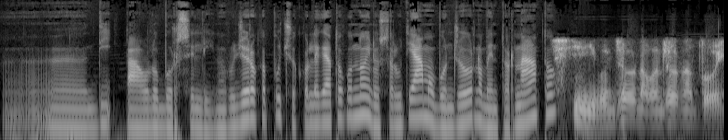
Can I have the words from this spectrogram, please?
uh, di Paolo Borsellino. Ruggero Cappuccio è collegato con noi, lo salutiamo, buongiorno, bentornato. Sì, buongiorno, buongiorno a voi.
